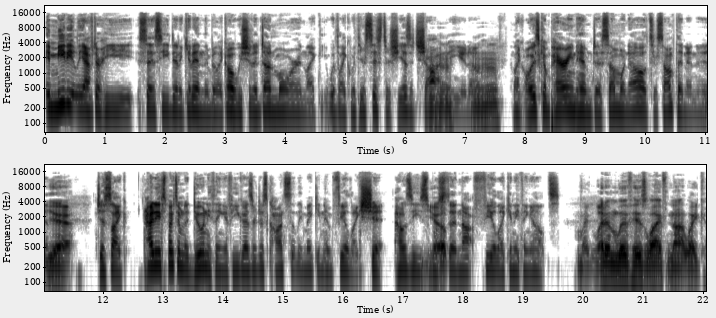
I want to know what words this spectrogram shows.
immediately after he says he didn't get in, they'd be like, Oh, we should have done more and like with like with your sister, she a shot Mhm. you know. hmm Like always comparing him to someone else or something and Yeah, just like how do you expect him to do anything if you guys are just constantly making him feel like shit? How is he supposed to not feel like anything else? like let him live his life, not like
